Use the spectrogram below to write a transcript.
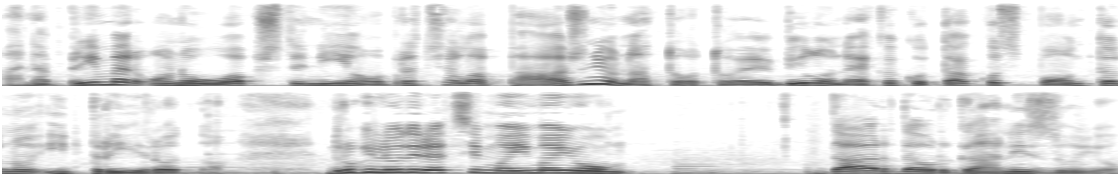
A na primer, ona uopšte nije obraćala pažnju na to, to je bilo nekako tako spontano i prirodno. Drugi ljudi recimo imaju dar da organizuju.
